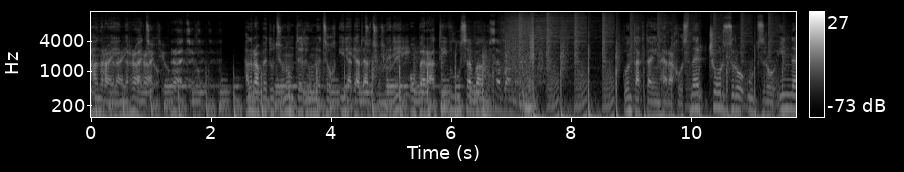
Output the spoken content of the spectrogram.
հանրային ռադիո, ռադիո։ Հանրապետությունում տեղի ունեցող իրադարձությունների օպերատիվ լուսաբանում։ Կոնտակտային հեռախոսներ 40809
